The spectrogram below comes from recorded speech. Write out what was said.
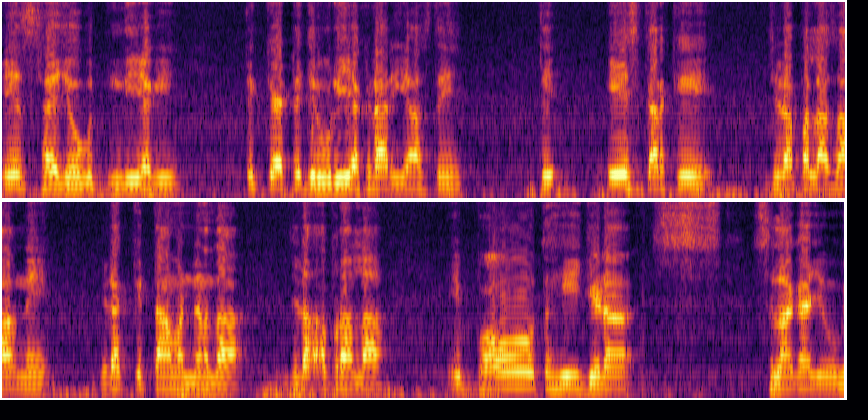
ਇਹ ਸਹਿਯੋਗ ਦਿੰਦੀ ਹੈਗੀ। ਤੇ ਕਿੱਟ ਜ਼ਰੂਰੀ ਆ ਖਿਡਾਰੀ ਵਾਸਤੇ। ਤੇ ਇਸ ਕਰਕੇ ਜਿਹੜਾ ਭੱਲਾ ਸਾਹਿਬ ਨੇ ਜਿਹੜਾ ਕਿੱਟਾਂ ਵੰਡਣ ਦਾ, ਜਿਹੜਾ ਉਪਰਾਲਾ, ਇਹ ਬਹੁਤ ਹੀ ਜਿਹੜਾ ਸ- ਸ਼ਲਾਘਾਯੋਗ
